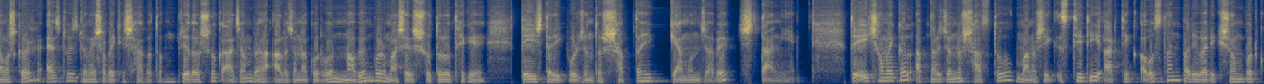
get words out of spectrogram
নমস্কার, অ্যাস্ট্রোইজডমে সবাইকে স্বাগতম। প্রিয় দর্শক, আজ আমরা আলোচনা করব নভেম্বর মাসের সতেরো থেকে তেইশ তারিখ পর্যন্ত সাপ্তাহিক কেমন যাবে তা নিয়ে। তো এই সময়কাল আপনার জন্য স্বাস্থ্য, মানসিক স্থিতি, আর্থিক অবস্থান, পারিবারিক সম্পর্ক,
